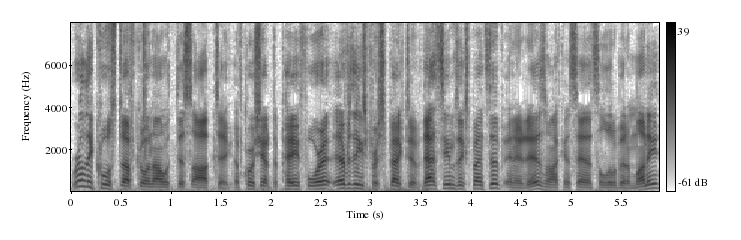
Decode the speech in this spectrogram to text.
Really cool stuff going on with this optic. Of course, you have to pay for it. Everything's perspective. That seems expensive, and it is. I'm not gonna say that's a little bit of money,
